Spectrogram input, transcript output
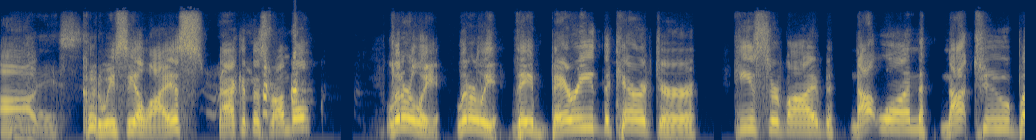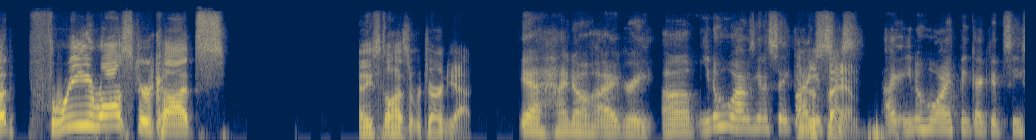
Uh, Nice. could we see Elias back at this Rumble? literally, literally, they buried the character. He's survived not one, not two, but three roster cuts, and he still hasn't returned yet. Yeah, I know. I agree. Um, you know who I was gonna say? I'm I just could see- saying. I, you know who I think I could see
